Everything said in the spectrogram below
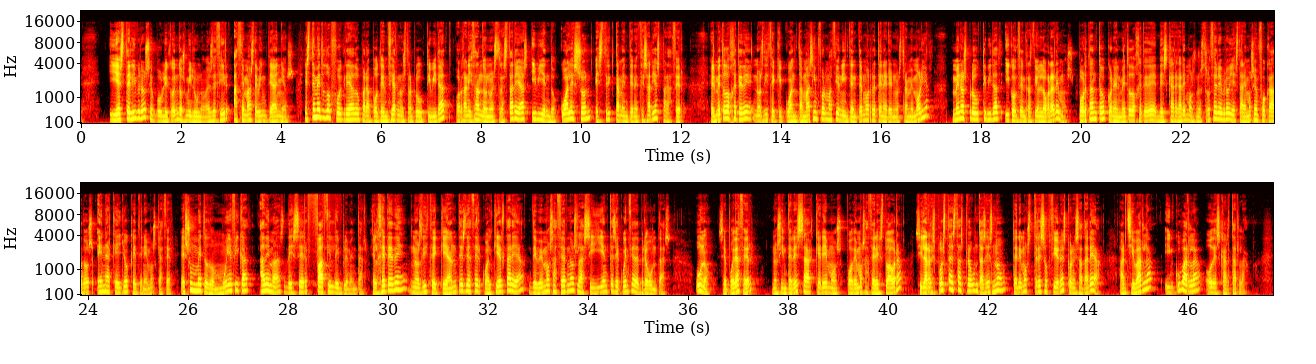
y este libro se publicó en 2001, es decir, hace más de 20 años. Este método fue creado para potenciar nuestra productividad, organizando nuestras tareas y viendo cuáles son estrictamente necesarias para hacer. El método GTD nos dice que cuanta más información intentemos retener en nuestra memoria, menos productividad y concentración lograremos. Por tanto, con el método GTD descargaremos nuestro cerebro y estaremos enfocados en aquello que tenemos que hacer. Es un método muy eficaz, además de ser fácil de implementar. El GTD nos dice que antes de hacer cualquier tarea debemos hacernos la siguiente secuencia de preguntas. 1. ¿Se puede hacer? ¿Nos interesa? ¿Queremos? ¿Podemos hacer esto ahora? Si la respuesta a estas preguntas es no, tenemos tres opciones con esa tarea. Archivarla, incubarla o descartarla.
